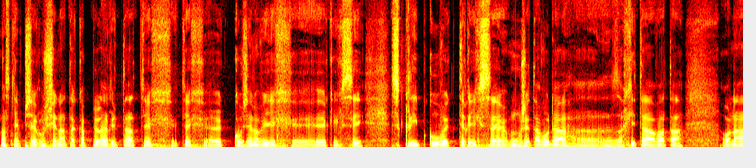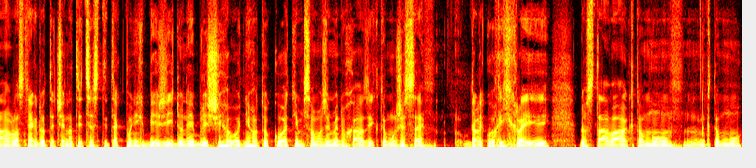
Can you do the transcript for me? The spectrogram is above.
vlastně přerušena ta kapilarita těch, těch eh, kořenových jakýchsi sklípků, ve kterých se může ta voda zachytávat a ona vlastně jak doteče na ty cesty, tak po nich běží do nejbližšího vodního toku a tím samozřejmě dochází k tomu, že se daleko rychleji dostává k tomu, k tomu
